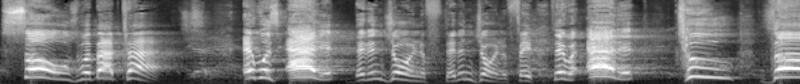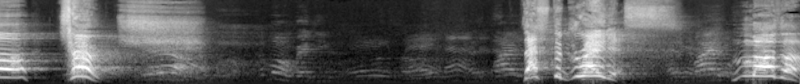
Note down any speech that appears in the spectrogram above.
souls were baptized and was added, they didn't join the, they didn't join the faith, they were added to the church. That's the greatest mother.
